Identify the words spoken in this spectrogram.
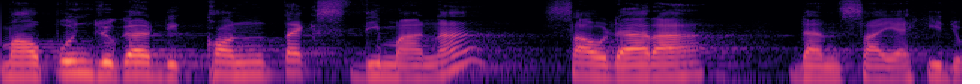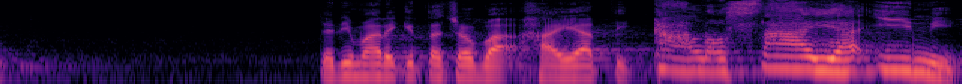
maupun juga di konteks di mana saudara dan saya hidup. Jadi mari kita coba hayati. Kalau saya ini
